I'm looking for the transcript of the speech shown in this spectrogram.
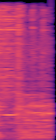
Christmas.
